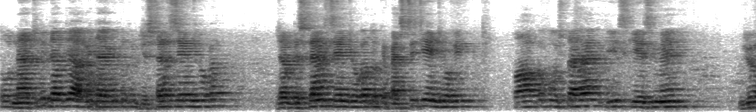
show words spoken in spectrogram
तो नेचुरली जब ये आगे जाएगी तो फिर डिस्टेंस चेंज होगा। जब डिस्टेंस चेंज होगा तो कैपेसिटी चेंज होगी। तो आपको पूछता है कि इस केस में जो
